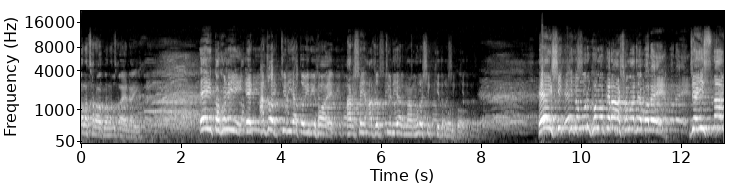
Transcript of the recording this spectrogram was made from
বলা ছাড়াও কোনো উপায় নাই। এই তখনই এক আজব চিড়িয়া তৈরি হয়, আর সেই আজব চিড়িয়ার নাম হলো শিক্ষিত মূর্খ। এই শিক্ষিত মূর্খ লোকেরা সমাজে বলে যে ইসলাম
